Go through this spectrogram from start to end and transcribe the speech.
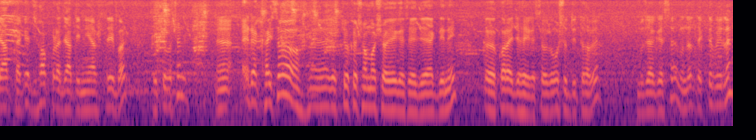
জাত থাকে ঝকড়া জাতি নিয়ে আসছে এবার। দেখতে পাচ্ছেন এটা খাইছো? চোখে সমস্যা হয়ে গেছে যে একদিনেই করাই যে হয়ে গেছে, ওকে ওষুধ দিতে হবে। বোঝা গেছে, বন্ধুরা, দেখতে পেলেন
